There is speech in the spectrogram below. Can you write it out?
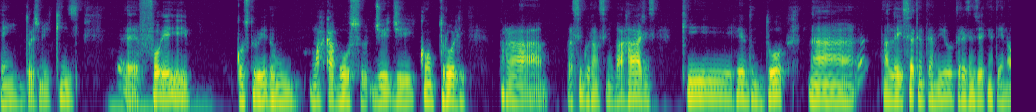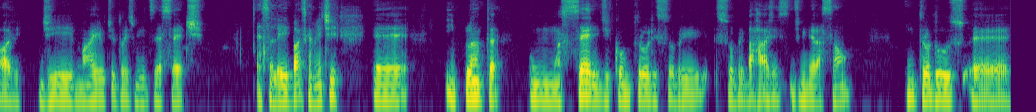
em 2015, é, foi construído um, um arcabouço de, de controle para a segurança em barragens que redundou na, na Lei 70.389 de maio de 2017. Essa lei basicamente é, implanta uma série de controles sobre, sobre barragens de mineração, introduz é,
